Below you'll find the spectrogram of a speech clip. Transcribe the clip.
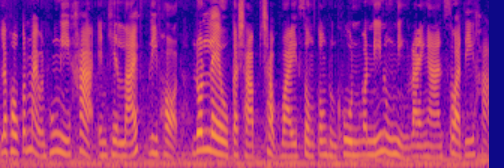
และพบกันใหม่วันพรุ่งนี้ค่ะ NK Live Report รวดเร็วกระชับ ฉับไว ส่งตรงถึงคุณ วันนี้หนุ่งหนิงรายงาน สวัสดีค่ะ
